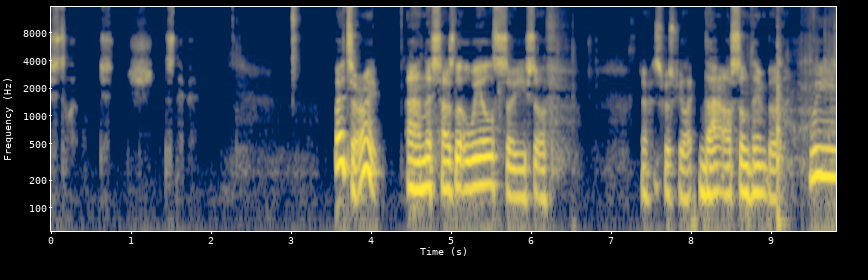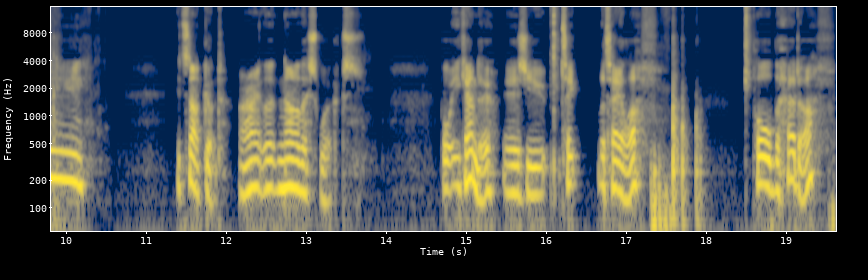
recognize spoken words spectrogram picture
Just a little. Just snip it. But it's alright. And this has little wheels, so you sort of know if it's supposed to be like that or something, but we it's not good. Alright, none of this works. But what you can do is you take the tail off, pull the head off,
